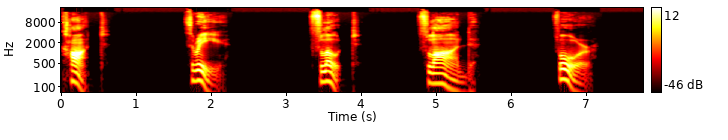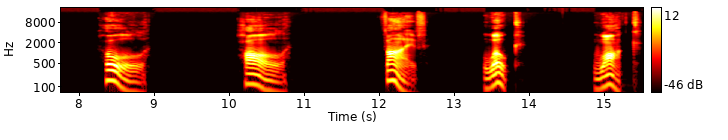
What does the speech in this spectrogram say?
Caught. 3. Float. Flawed. 4. Hole. Hall. 5. Woke. Walk.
